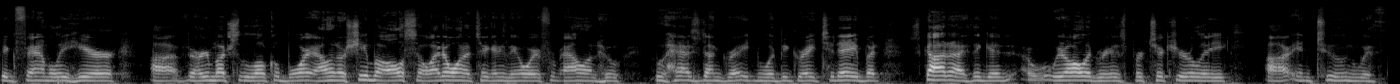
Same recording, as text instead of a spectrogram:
big family here, uh, very much the local boy. Alan Oshima also. I don't want to take anything away from Alan, who who has done great and would be great today. But Scott, I think it, we all agree, is particularly uh, in tune with,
